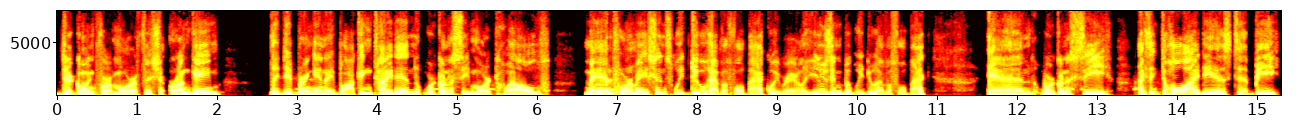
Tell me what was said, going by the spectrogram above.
they're going for a more efficient run game. They did bring in a blocking tight end. We're going to see more 12 man okay. formations. We do have a fullback. We rarely use him, but we do have a fullback. And we're going to see, I think the whole idea is to be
